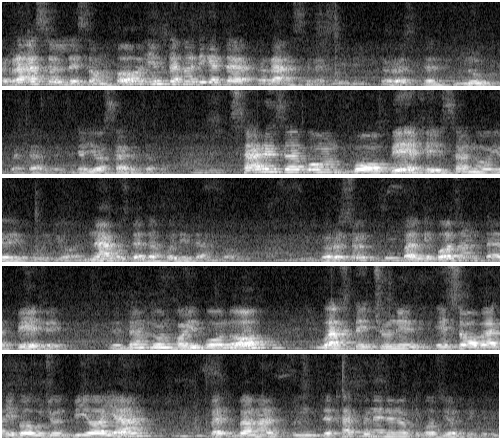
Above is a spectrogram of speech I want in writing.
رأس اللسان خب این دفعه دیگه در رأس رسیدیم. درست؟ در نوح بهتر دیگه یا سر زبان. سر زبان با بیخ صنایای اولیا. نگفته در خود دندان. درست شد؟ بلکه بازم در بیخ دندان های بالا. وقتی چون این اصابتی به وجود بیاید به من دقت کنین اینا که باز یاد بگیریم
